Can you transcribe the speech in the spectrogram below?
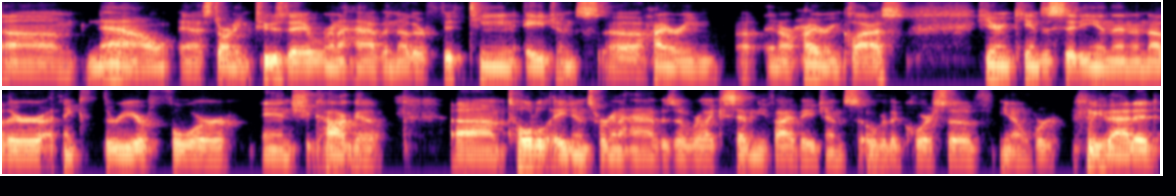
Um, now, uh, starting Tuesday, we're going to have another 15 agents uh, hiring uh, in our hiring class here in Kansas City, and then another, I think, three or four in Chicago. Um, total agents we're going to have is over like 75 agents over the course of, you know, we're we've added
